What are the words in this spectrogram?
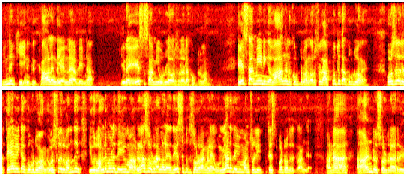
இன்னைக்கு எனக்கு காலங்கள் என்ன அப்படின்னா இதை ஏசு சாமியை உள்ள ஒரு சிலர்லாம் கூப்பிட்டுருவாங்க. ஏசாமி நீங்கள் வாங்கன்னு கூப்பிட்டுருவாங்க. ஒரு சிலர் அற்புதத்துக்காக கூப்பிடுவாங்க. ஒரு சிலர் தேவைக்காக கூப்பிடுவாங்க. ஒரு சிலர் வந்து இவர் வல்லமையுள்ள தெய்வமா? எல்லாம் சொல்கிறாங்களே தேச சொல்கிறாங்களே உண்மையான தெய்வமான்னு சொல்லி டெஸ்ட் பண்ணுறவங்க இருக்கிறாங்க. ஆனால் ஆண்டு சொல்கிறாரு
